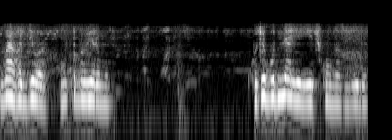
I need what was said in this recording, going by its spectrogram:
Давай, гаділа, ми з тебе віримо. Хоча б одне яєчко у нас буде.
